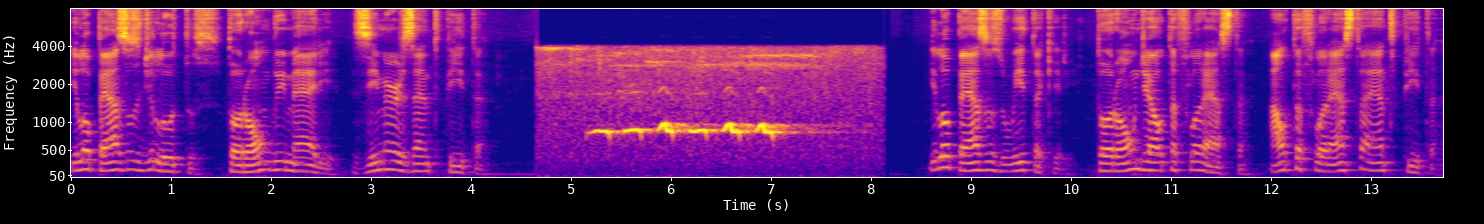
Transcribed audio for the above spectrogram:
Ilopesus dilutus, Toron do imeri, Zimmers antpitta. Ilopesus whitakeri, toron de alta floresta, alta floresta antpitta.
